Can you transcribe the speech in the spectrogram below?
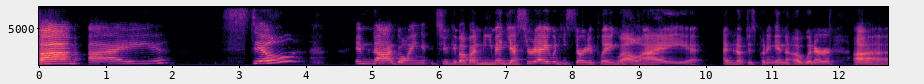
Um, I still am not going to give up on Niemann. Yesterday, when he started playing well, I ended up just putting in a winner uh,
